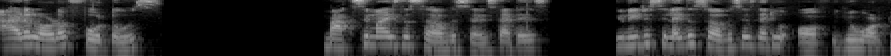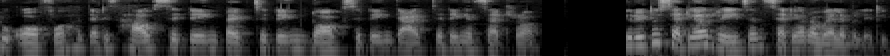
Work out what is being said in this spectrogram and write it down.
add a lot of photos, maximize the services. That is, you need to select the services that you off- you want to offer. That is house sitting, pet sitting, dog sitting, cat sitting, etc. You need to set your rates and set your availability.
